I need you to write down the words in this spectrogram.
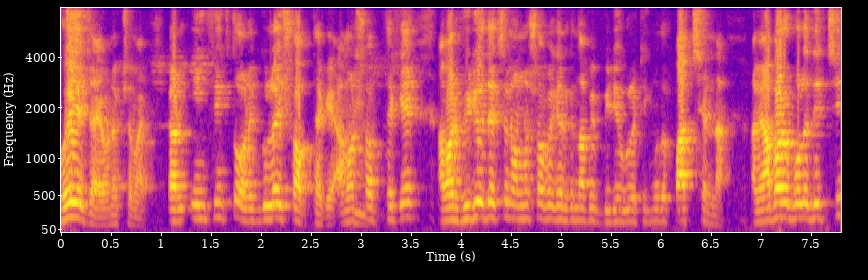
হয়ে যায় অনেক সময়। কারণ ইনফিনিক্স তো অনেকগুলোই সব থাকে। আমার সব থেকে আমার ভিডিও দেখছেন অন্য শপে গেলে কিন্তু আপনি ভিডিওগুলো ঠিকমতো পাচ্ছেন না। আমি আবারও বলে দিচ্ছি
